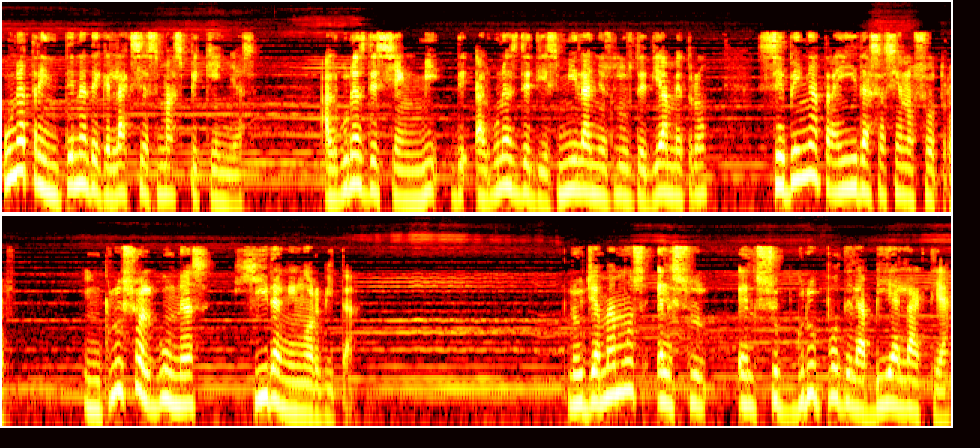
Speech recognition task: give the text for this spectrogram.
Una treintena de galaxias más pequeñas, algunas de, 100 algunas de 10.000 años luz de diámetro, se ven atraídas hacia nosotros, incluso algunas giran en órbita. Lo llamamos el, subgrupo de la Vía Láctea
